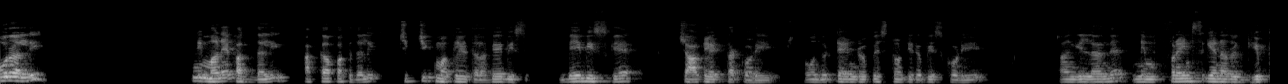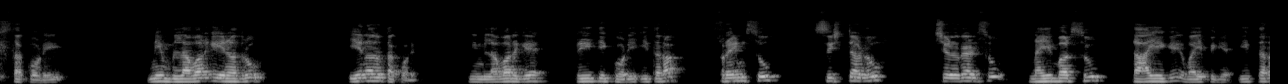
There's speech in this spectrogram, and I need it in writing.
ಊರಲ್ಲಿ, ನಿಮ್ ಮನೆ ಪಕ್ಕದಲ್ಲಿ, ಅಕ್ಕ ಪಕ್ಕದಲ್ಲಿ ಚಿಕ್ಕ ಚಿಕ್ಕ ಮಕ್ಳು ಇರ್ತಾರಲ್ಲ ಬೇಬೀಸ್ ಬೇಬೀಸ್ಗೆ ಚಾಕ್ಲೇಟ್ ತಕೊಡಿ ಒಂದು ಟೆನ್ ರುಪೀಸ್ ಟ್ವೆಂಟಿ ರುಪೀಸ್ ಕೊಡಿ. ಹಂಗಿಲ್ಲ ಅಂದ್ರೆ ನಿಮ್ ಫ್ರೆಂಡ್ಸ್ಗೆ ಏನಾದ್ರು ಗಿಫ್ಟ್ಸ್ ತಕೊಡಿ ನಿಮ್ ಲವರ್ಗೆ ಏನಾದ್ರು ಏನಾದ್ರು ತಕೊಡಿ ನಿಮ್ ಲವರ್ಗೆ ಪ್ರೀತಿ ಕೊಡಿ. ಈ ತರ ಫ್ರೆಂಡ್ಸು ಸಿಸ್ಟರು ಚಿಲ್ಡ್ರನ್ಸು ನೈಬರ್ಸು ತಾಯಿಗೆ, ವೈಫಿಗೆ ಈ ತರ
